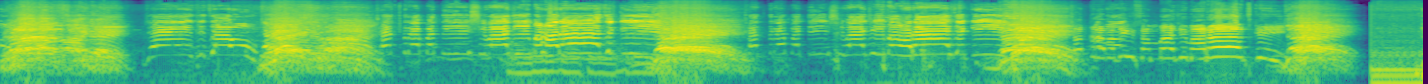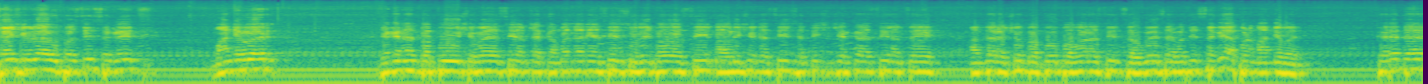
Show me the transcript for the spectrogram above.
न्याय जय जिजाऊ जय शिवराय छत्रपती शिवाजी महाराज की छत्रपती शिवाजी महाराज की छत्रपती संभाजी महाराज की जय शिवराय उपस्थित सगळेच मान्यवर जगन्नाथ बापू शिवाय असतील आमच्या कमलनाने असतील सुरेश भाऊ असतील माऊली शेठ असतील सतीश शेखर असतील आमचे आमदार अशोक बापू पवार असतील चौगुले साहेब असतील सगळे आपण मान्यवर. खर तर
